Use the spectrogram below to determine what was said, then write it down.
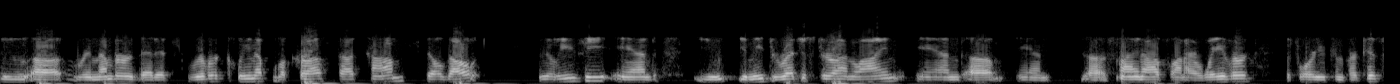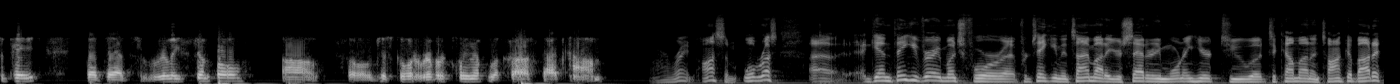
to uh, remember that it's rivercleanuplacrosse.com, spelled out, real easy, and you you need to register online and um, and uh, sign off on our waiver before you can participate. But that's really simple. Uh, so just go to rivercleanuplacrosse.com. All right, awesome. Well, Russ, uh, again, thank you very much for uh, for taking the time out of your Saturday morning here to uh, to come on and talk about it.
